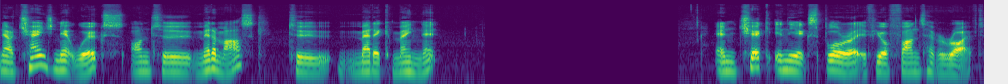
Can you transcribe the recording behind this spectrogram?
Now change networks onto MetaMask to Matic Mainnet and check in the Explorer if your funds have arrived.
